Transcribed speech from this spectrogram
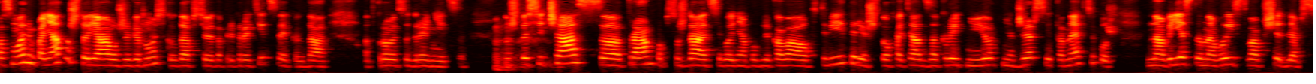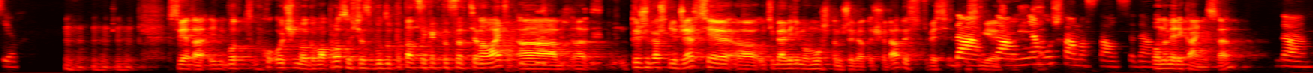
посмотрим. Понятно, что я уже вернусь, когда все это прекратится и когда откроются границы. Потому что сейчас uh, Трамп обсуждает, сегодня опубликовал в Твиттере, что хотят закрыть Нью-Йорк, Нью-Джерси и Коннектикут на въезд и на выезд вообще для всех. Света, вот очень много вопросов, сейчас буду пытаться как-то сортировать. А, а, ты живешь в Нью-Джерси, а, у тебя, видимо, муж там живет еще, да? То есть у тебя да, семья Да, у меня муж там остался, да. Он американец, да? Да.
